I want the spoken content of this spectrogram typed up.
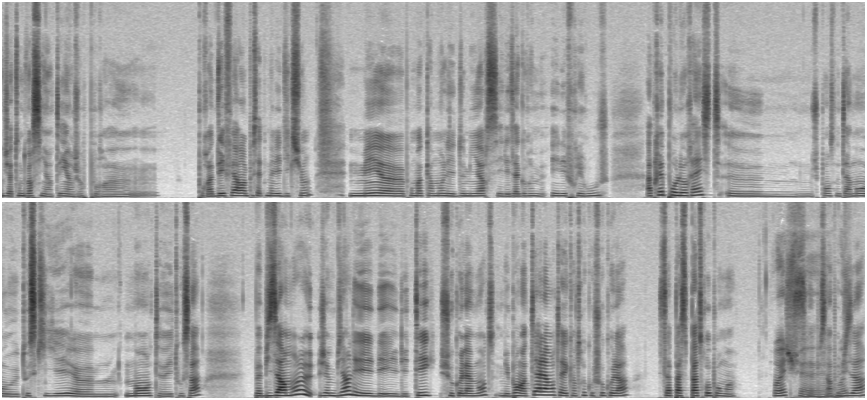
j'attends de voir si un thé un jour pourra, pourra défaire un peu cette malédiction. Mais euh, pour moi, clairement, les deux meilleurs, c'est les agrumes et les fruits rouges. Après, pour le reste, je pense notamment à tout ce qui est menthe et tout ça. Bah, bizarrement, j'aime bien les, les, les, thés chocolat menthe, mais bon, un thé à la menthe avec un truc au chocolat, ça passe pas trop pour moi. Ouais, je suis. C'est un peu bizarre,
